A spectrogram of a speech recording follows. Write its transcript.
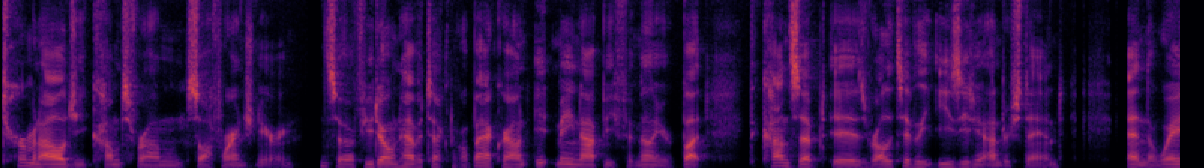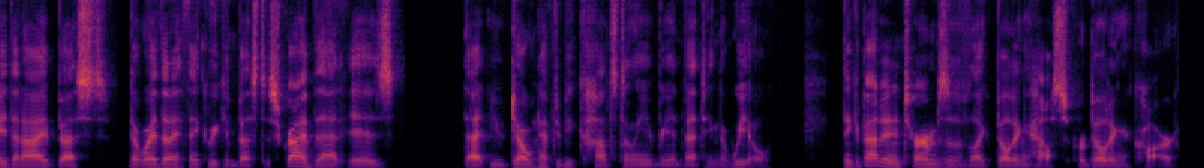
terminology comes from software engineering. So if you don't have a technical background, it may not be familiar, but the concept is relatively easy to understand. And the way that I best, the way that I think we can best describe that is that you don't have to be constantly reinventing the wheel. Think about it in terms of like building a house or building a car.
